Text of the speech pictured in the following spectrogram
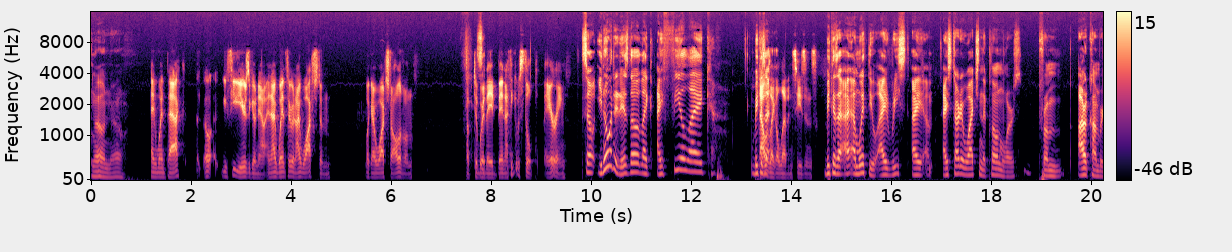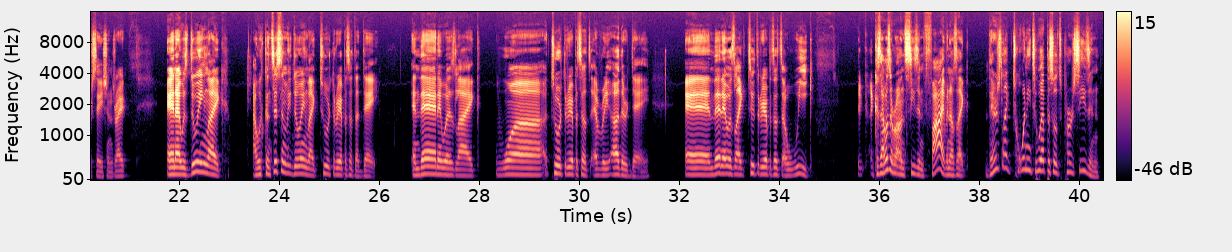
Oh no. and went back like, oh, a few years ago now, and I went through and I watched them, like I watched all of them up to where they had been. I think it was still airing. So you know what it is though? Like I feel like because that was I, like 11 seasons. because I, I'm with you. I re- I um, I started watching the Clone Wars from our conversations, right? And I was doing like I was consistently doing like two or three episodes a day, and then it was like one, two or three episodes every other day, and then it was like two, three episodes a week. Because I was around season five, and I was like, "There's like 22 episodes per season."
